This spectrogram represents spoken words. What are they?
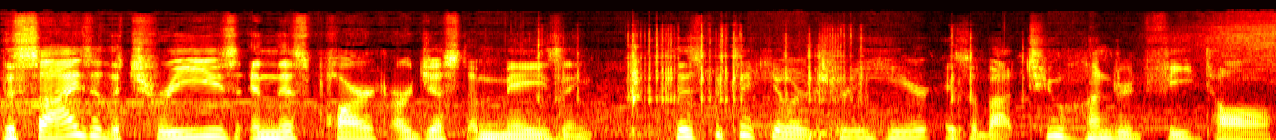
The size of the trees in this park are just amazing. This particular tree here is about 200 feet tall.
